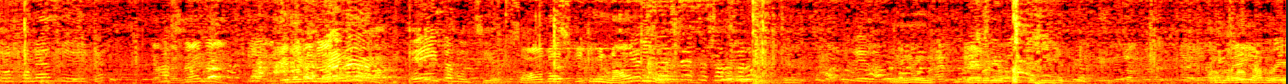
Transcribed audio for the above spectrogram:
তোর ফোনে আসবে এটা না না এভাবে না এইটা বলছি। সব আসবে তুমি নাও তো। মানে ড্রাইভারের আমরাই আমরাই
